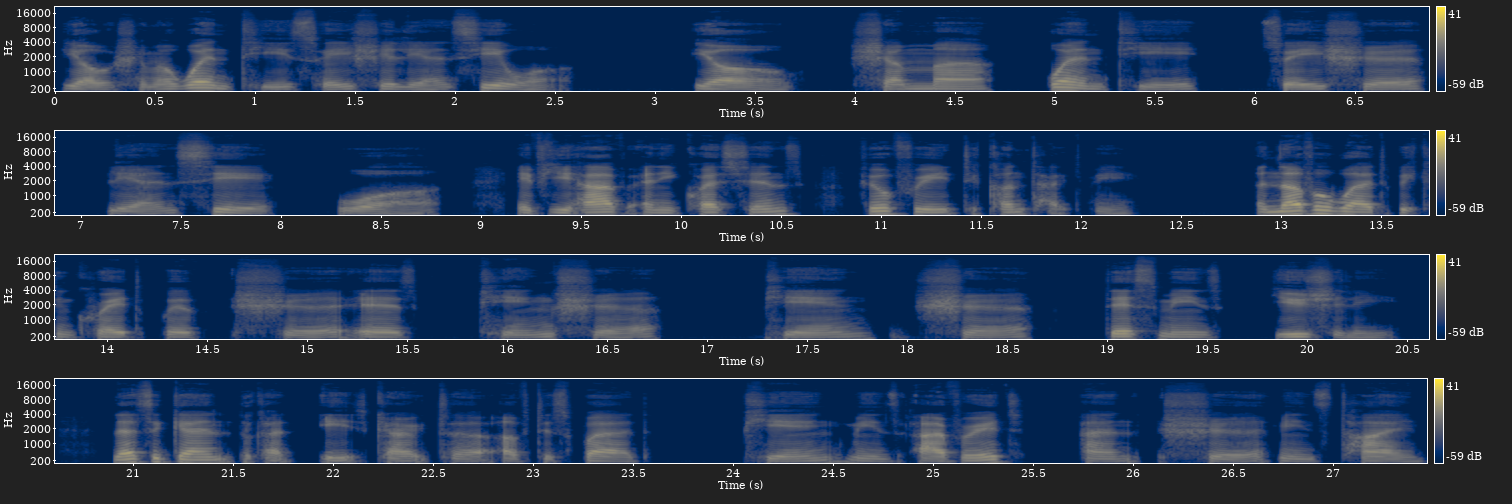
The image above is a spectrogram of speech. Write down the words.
有什么问题随时联系我。有什么问题随时联系我。If you have any questions, feel free to contact me. Another word we can create with 时 is 平时,平时. This means usually. Let's again look at each character of this word. 平 means average and 时 means time.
